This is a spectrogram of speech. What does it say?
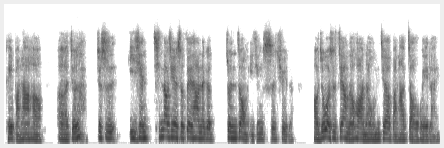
可以把他哈，呃，就是就是以前心道亲的时候对他那个尊重已经失去了。啊，如果是这样的话呢，我们就要把他找回来。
